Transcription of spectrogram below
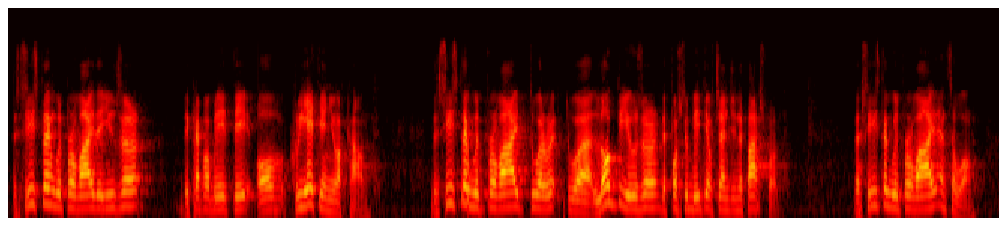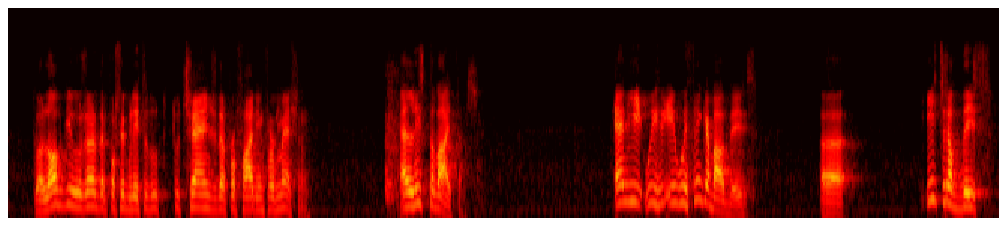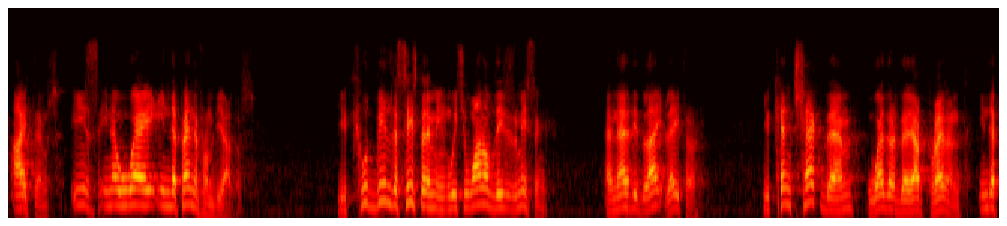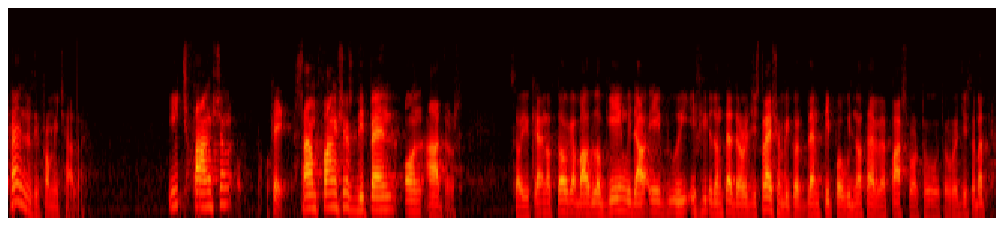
The system will provide the user the capability of creating a new account. The system will provide to a, to a logged user the possibility of changing the password. The system will provide, and so on, to a logged user the possibility to, to change their profile information. A list of items. And if we think about this, uh, each of these items is in a way independent from the others. You could build a system in which one of these is missing and add it later. You can check them whether they are present independently from each other. Each function, okay, some functions depend on others. So you cannot talk about login without if, we, if you don't have the registration because then people will not have a password to, to register. But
